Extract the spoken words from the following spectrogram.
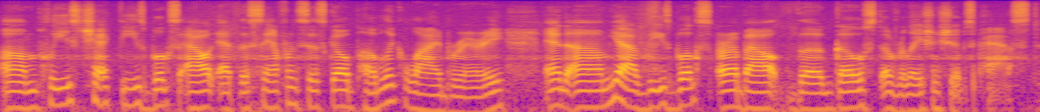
Um, please check these books out at the San Francisco Public Library. And um, yeah, these books are about the ghost of relationships past.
